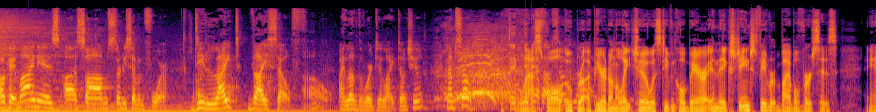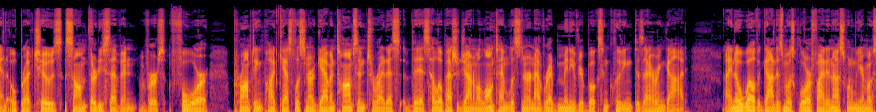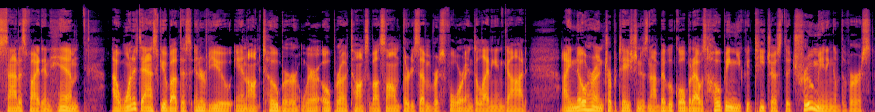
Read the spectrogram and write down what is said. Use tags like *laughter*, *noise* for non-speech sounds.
Okay, mine is uh, Psalms 37 4. Delight thyself. Oh. I love the word delight, don't you? And I'm so. *laughs* Last fall, Oprah appeared on The Late Show with Stephen Colbert, and they exchanged favorite Bible verses. And Oprah chose Psalm 37, verse 4, prompting podcast listener Gavin Thompson to write us this Hello, Pastor John. I'm a longtime listener, and I've read many of your books, including Desiring God. I know well that God is most glorified in us when we are most satisfied in Him. I wanted to ask you about this interview in October where Oprah talks about Psalm 37, verse 4, and delighting in God. I know her interpretation is not biblical, but I was hoping you could teach us the true meaning of the verse.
